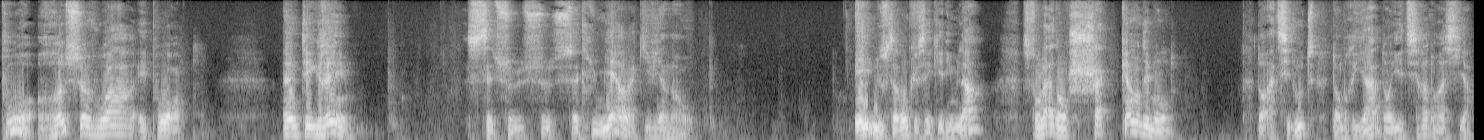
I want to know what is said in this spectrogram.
pour recevoir et pour intégrer cette, cette lumière-là qui vient d'en haut. Et nous savons que ces Kélim-là sont là dans chacun des mondes. Dans Hatzilut, dans Bria, dans Yetzira, dans Asiya.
